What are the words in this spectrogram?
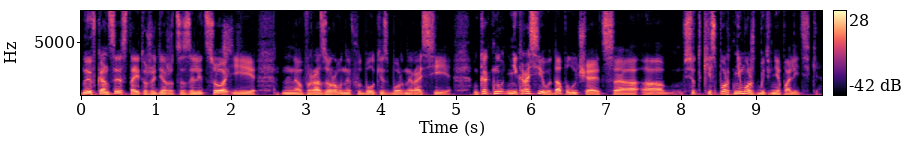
ну и в конце стоит уже держится за лицо и в разорванной футболке сборной сборной России. Как, ну, некрасиво, да, получается. А, все-таки спорт не может быть вне политики.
